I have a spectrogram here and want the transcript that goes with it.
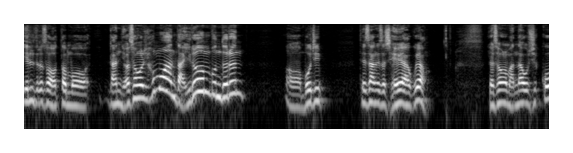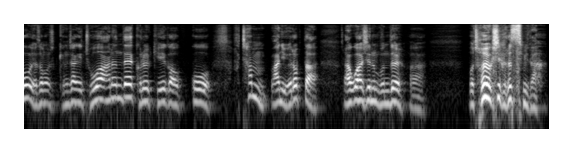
예를 들어서 어떤 뭐 난 여성을 혐오한다 이런 분들은 어, 모집 대상에서 제외하고요. 여성을 만나고 싶고 여성을 굉장히 좋아하는데 그럴 기회가 없고 아, 참 많이 외롭다라고 하시는 분들 어, 뭐저 역시 그렇습니다.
